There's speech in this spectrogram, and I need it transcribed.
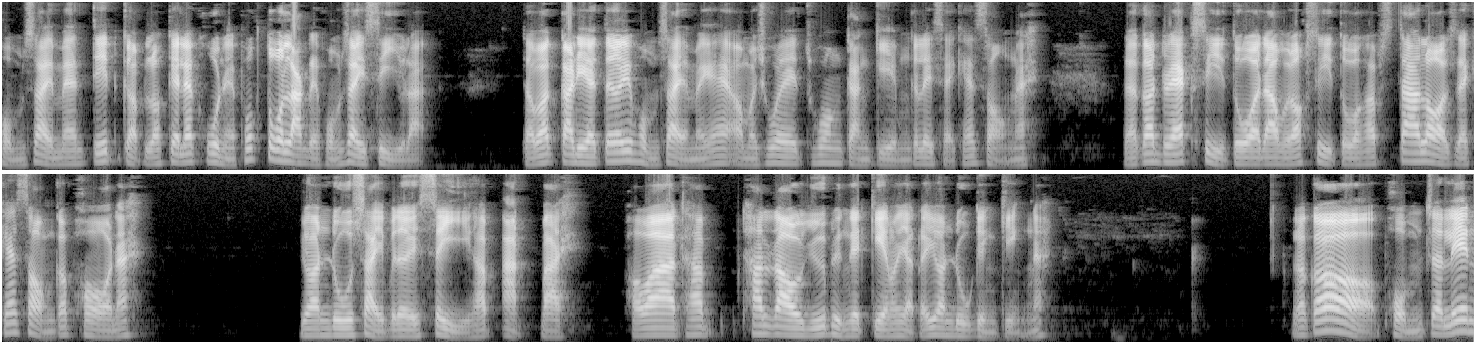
ผมใส่แมนติสกับล็อกเก็ตและคูนเนี่ยพวกตัวหลักเนี่ยผมใส่สี่อยู่ละ แต่ว่าการเดียเตอร์ที่ผมใส่มาแค่เอามาช่วยช่วงกลางเกมก็เลยใส่แค่สองนะ แล้วก็ดร็กสี่ตัวดาวล็อกสี่ตัวครับสตาร์ลอดใส่แค่สองก็พอนะ ยอนดูใส่ไปเลยสี่ครับ อัดไป เพราะว่าถ้าถ้าเรายื้อถึงเด็ดเกมเราอยากได้ยอนดูเก่งๆนะ แล้วก็ผมจะเล่น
